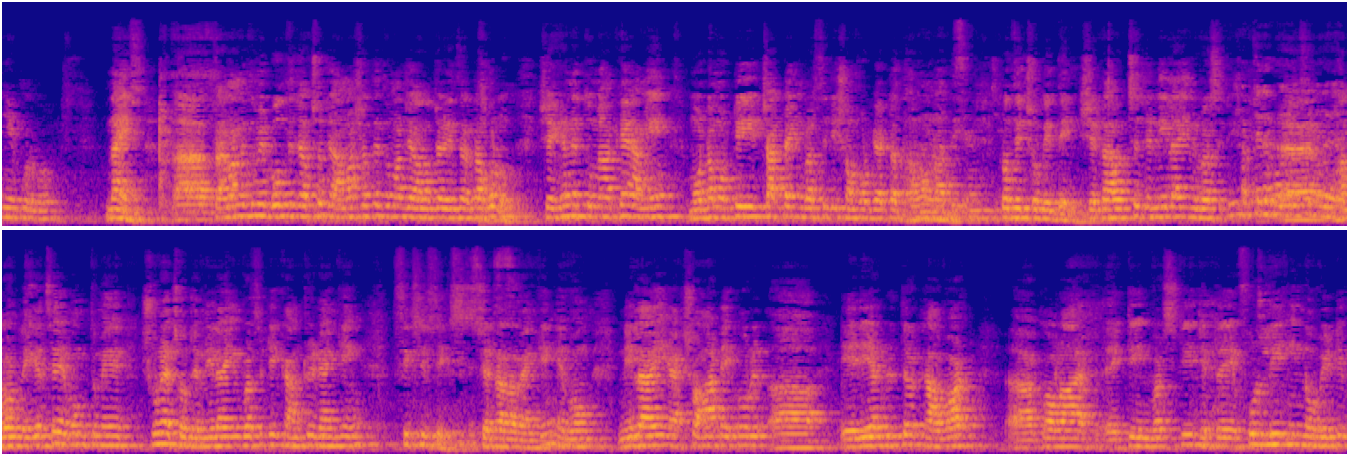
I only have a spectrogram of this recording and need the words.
নিয়ে পড়ব। নাইস তার মানে তুমি বলতে চাচ্ছ যে আমার সাথে তোমার যে হলো সেখানে তোমাকে আমি মোটামুটি চারটা ইউনিভার্সিটি সম্পর্কে একটা ধারণা দিই প্রতিচ্ছবি দিই। সেটা হচ্ছে যে নীলা ইউনিভার্সিটি ভালো লেগেছে। এবং তুমি শুনেছো যে Nilai university country ranking sixty six সেটা র্যাঙ্কিং এবং নীলাই একশো আট একর এরিয়ার ভিতর কাভার করা একটি ইউনিভার্সিটি যেটা ফুললি ইনোভেটিভ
